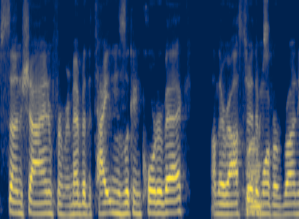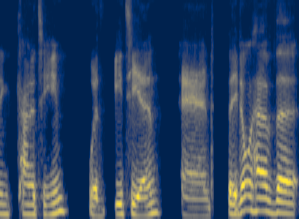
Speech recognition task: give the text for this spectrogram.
sunshine from Remember the Titans looking quarterback on their roster. They're more of a running kind of team with ETN, and they don't have the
